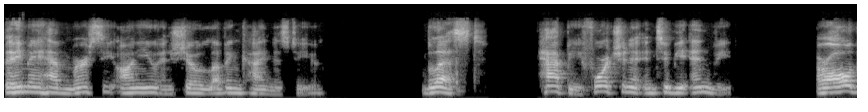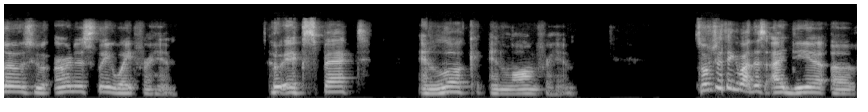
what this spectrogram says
that he may have mercy on you and show loving kindness to you. Blessed, happy, fortunate, and to be envied are all those who earnestly wait for him, who expect and look and long for him. So, what do you think about this idea of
